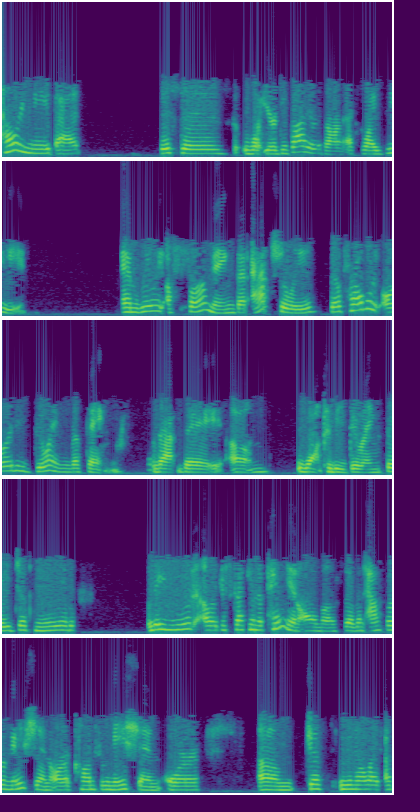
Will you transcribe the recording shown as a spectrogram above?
telling me that this is what your desires are, XYZ. And really affirming that actually they're probably already doing the things that they um, want to be doing. They just need they need a, like a second opinion almost of an affirmation or a confirmation or um, just you know like a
